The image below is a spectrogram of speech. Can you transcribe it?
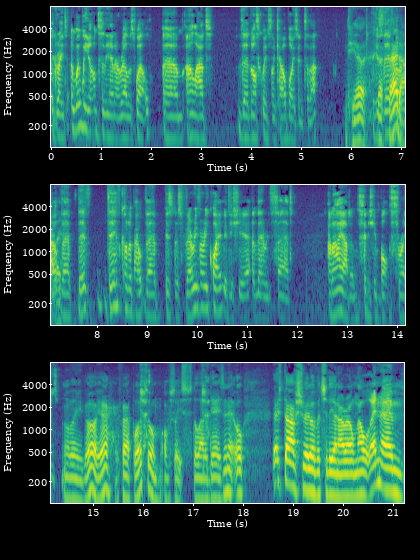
agreed. And when we get onto the NRL as well, um, I'll add the North Queensland Cowboys into that Yeah, because they've gone about their they've they've gone about their business very very quietly this year, and they're in third. And I had them finishing bottom three. Well, there you go. Yeah, fair play Yeah. to them. Obviously, it's still early Yeah. days, isn't it? Well, let's dive straight over to the NRL now. Then, um,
